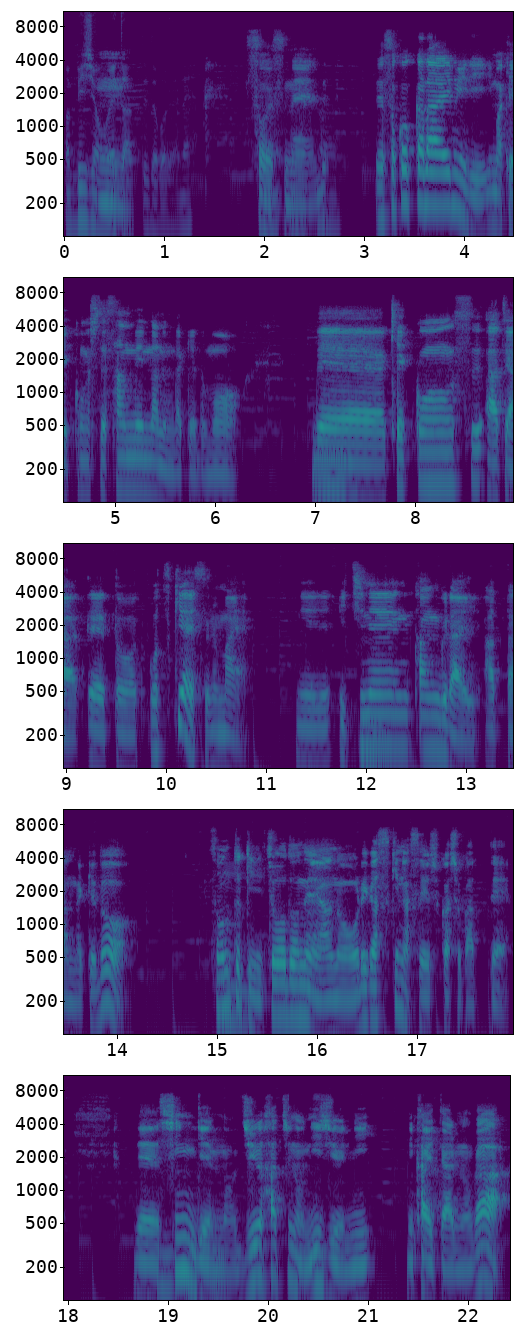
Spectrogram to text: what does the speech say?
まあ、ビジョンを得たっていうところだよね。そうですね。でんで、そこからエミリー、今結婚して3年になるんだけども、で、結婚す、あ、じゃあ、えっ、と、お付き合いする前に1年間ぐらいあったんだけど、その時にちょうどね、あの、俺が好きな聖書箇所があって、うで、ん信玄の18の22に書いてあるのが、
